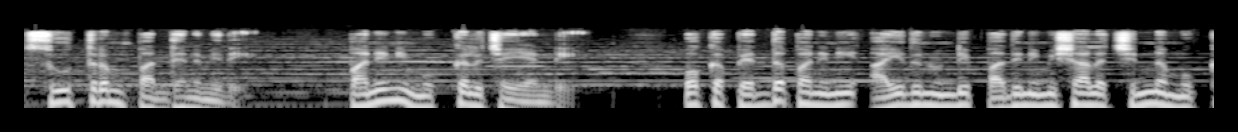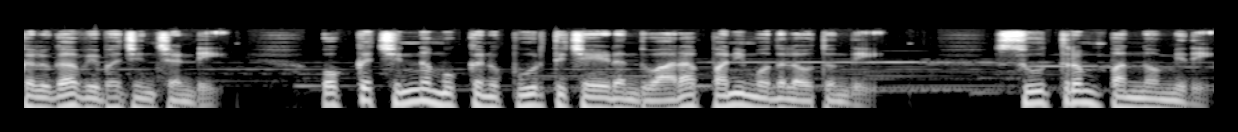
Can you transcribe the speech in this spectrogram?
సూత్రం పద్దెనిమిది. పనిని ముక్కలు చేయండి. ఒక పెద్ద పనిని ఐదు నుండి పది నిమిషాల చిన్న ముక్కలుగా విభజించండి. ఒక్క చిన్న ముక్కను పూర్తి చేయడం ద్వారా పని మొదలవుతుంది. సూత్రం పంతొమ్మిది.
